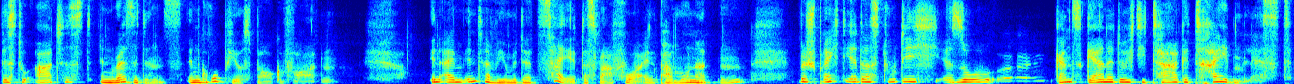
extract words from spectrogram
bist du Artist in Residence im Gropiusbau geworden. In einem Interview mit der Zeit, das war vor ein paar Monaten, besprecht ihr, dass du dich so äh, ganz gerne durch die Tage treiben lässt.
